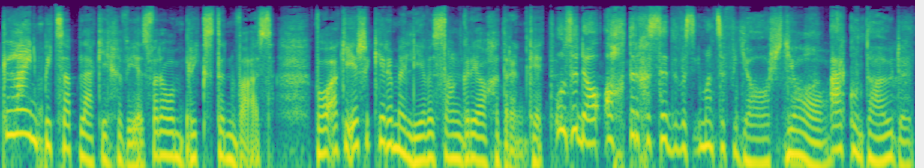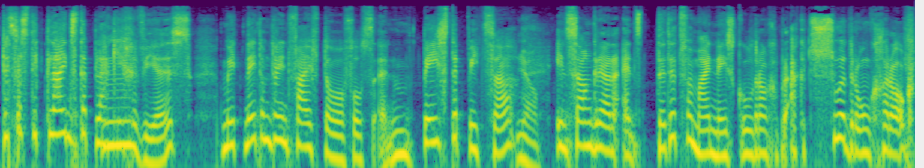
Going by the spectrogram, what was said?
klein pizza plekkie gewees wat daar in Brixton was, waar ek die eerste keer in my lewe sangria gedrink het. Ons het daar agter gesit, dit was iemand se verjaarsdag. Ja. Ek onthou dit. Dit was die kleinste plekkie mm. gewees met net omtrent 5 tafels in. Beste pizza Ja. en sangria en dit het vir my nes koeldrank gebring. Ek het so dronk geraak.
